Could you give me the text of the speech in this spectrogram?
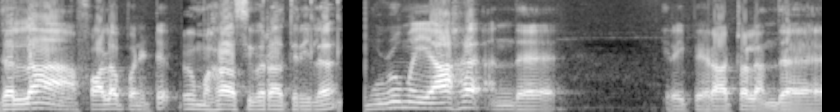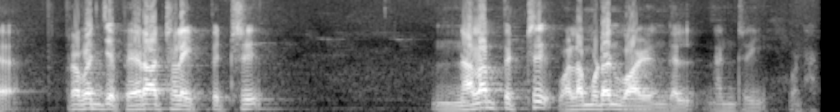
இதெல்லாம் ஃபாலோ பண்ணிவிட்டு மகா சிவராத்திரியில் முழுமையாக அந்த இறை பேராற்றல் அந்த பிரபஞ்ச பேராற்றலை பெற்று நலம் பெற்று வளமுடன் வாழுங்கள். நன்றி. வணக்கம்.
